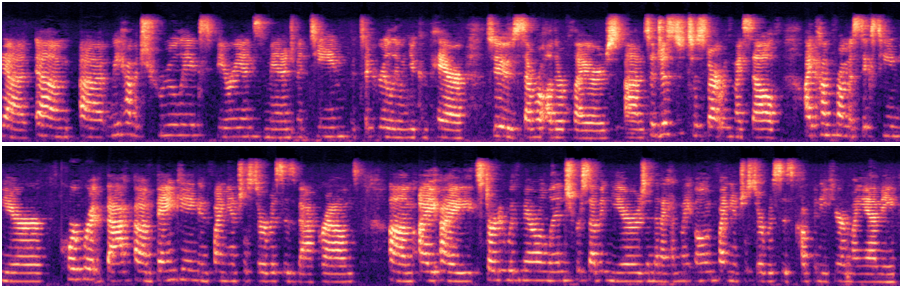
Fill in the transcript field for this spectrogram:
Yeah, um, uh, we have a truly experienced management team, particularly when you compare to several other players. Um, so just to start with myself, I come from a 16-year corporate back, um, banking and financial services background. Um, I, I, started with Merrill Lynch for seven years, and then I had my own financial services company here in Miami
